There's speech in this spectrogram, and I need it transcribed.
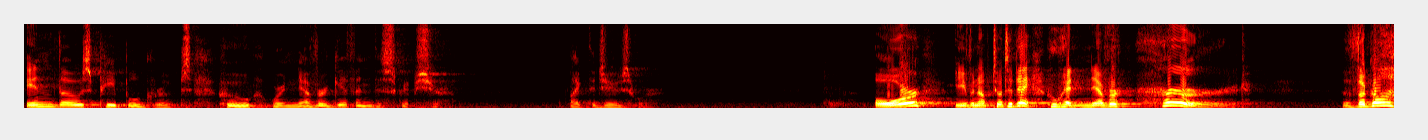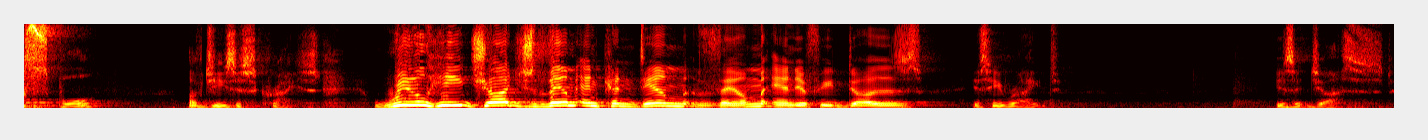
in those people groups who were never given the scripture, like the Jews were? Or even up till today, who had never heard the gospel of Jesus Christ. Will he judge them and condemn them? And if he does, is he right? Is it just?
